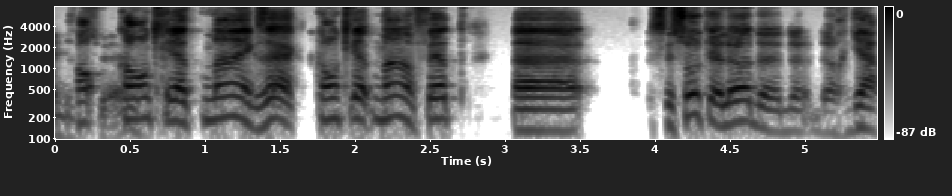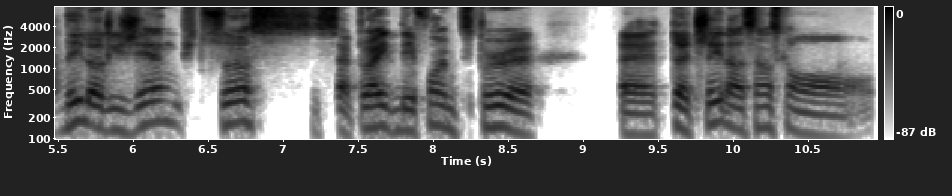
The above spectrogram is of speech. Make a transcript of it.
habituel. concrètement, exact. Concrètement, en fait, euh, c'est sûr que là, de, regarder l'origine, puis tout ça, ça peut être des fois un petit peu euh, touché, dans le sens qu'on.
